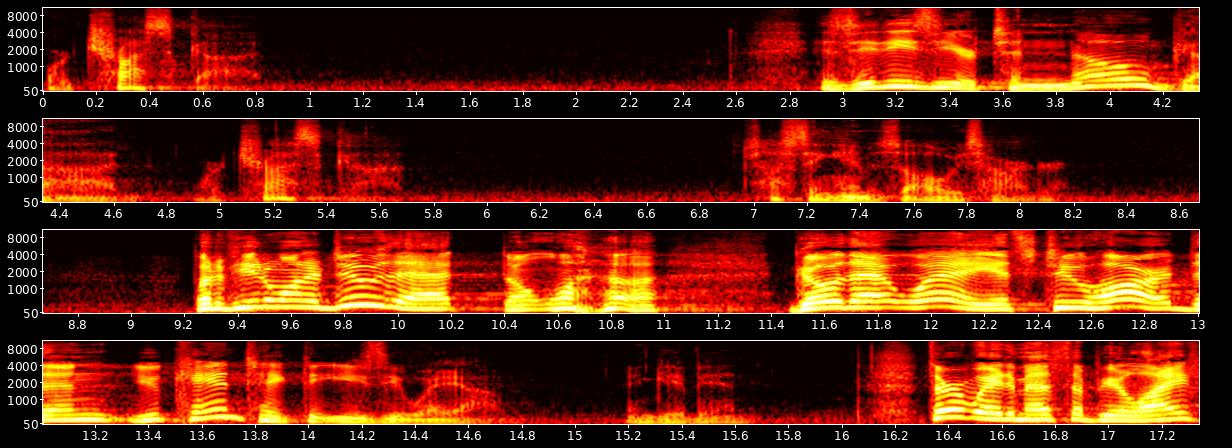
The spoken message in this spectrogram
or trust God? Is it easier to know God or trust God? Trusting Him is always harder. But if you don't want to do that, don't want to go that way, it's too hard, then you can take the easy way out and give in. Third way to mess up your life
